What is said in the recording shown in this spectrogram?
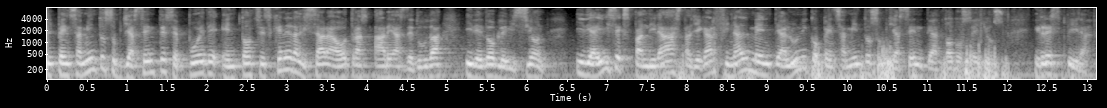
El pensamiento subyacente se puede entonces generalizar a otras áreas de duda y de doble visión y de ahí se expandirá hasta llegar finalmente al único pensamiento subyacente a todos ellos. Y respira.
